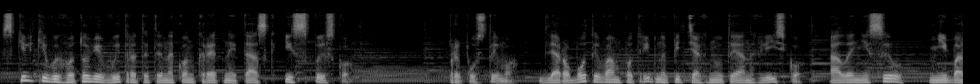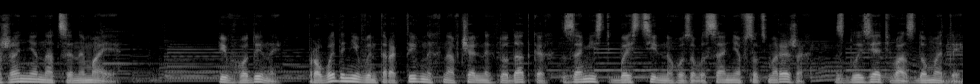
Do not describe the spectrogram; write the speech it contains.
скільки ви готові витратити на конкретний таск із списку. Припустимо, для роботи вам потрібно підтягнути англійську, але ні сил, ні бажання на це немає. Півгодини, проведені в інтерактивних навчальних додатках замість безцільного зависання в соцмережах, зблизять вас до мети.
